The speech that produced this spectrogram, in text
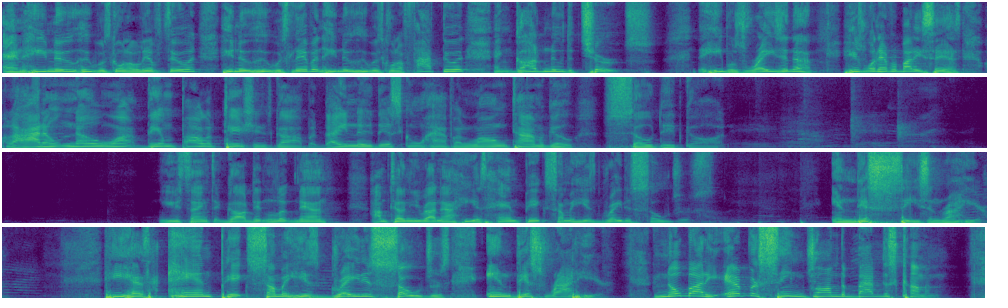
And he knew who was going to live through it. He knew who was living. He knew who was going to fight through it. And God knew the church that he was raising up. Here's what everybody says. Well, I don't know what them politicians got, but they knew this going to happen a long time ago. So did God. You think that God didn't look down? I'm telling you right now, He has handpicked some of His greatest soldiers in this season right here. He has handpicked some of His greatest soldiers in this right here. Nobody ever seen John the Baptist coming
